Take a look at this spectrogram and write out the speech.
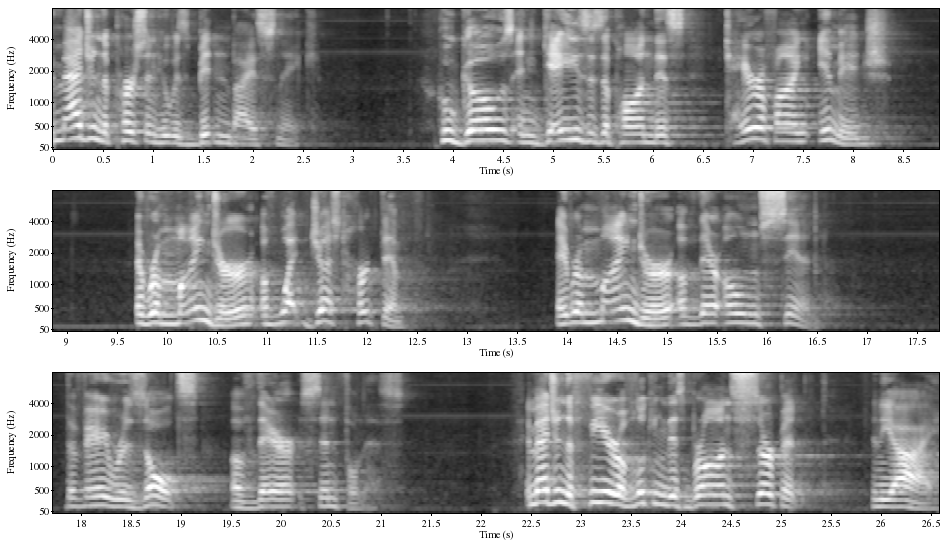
Imagine the person who was bitten by a snake, who goes and gazes upon this terrifying image, a reminder of what just hurt them, a reminder of their own sin, the very results of their sinfulness. Imagine the fear of looking this bronze serpent in the eye.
